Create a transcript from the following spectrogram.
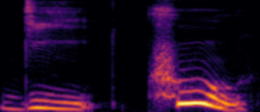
Die Kuh.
